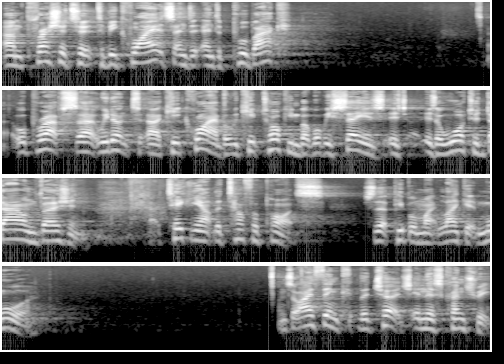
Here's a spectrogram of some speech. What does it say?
um, pressure to, to be quiet and to, and to pull back. Or perhaps uh, we don't uh, keep quiet, but we keep talking, but what we say is, is, is a watered down version, uh, taking out the tougher parts so that people might like it more. And so I think the church in this country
